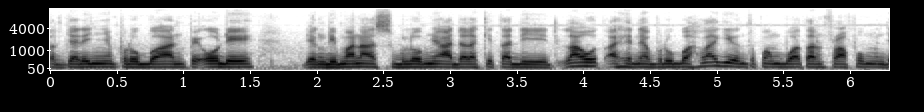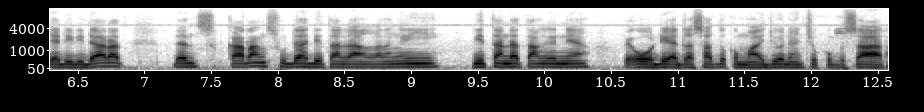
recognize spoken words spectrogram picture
terjadinya perubahan POD yang di mana sebelumnya adalah kita di laut akhirnya berubah lagi untuk pembuatan platform menjadi di darat dan sekarang sudah ditandatangani ditandatangannya POD adalah satu kemajuan yang cukup besar.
